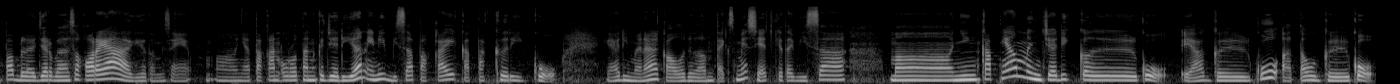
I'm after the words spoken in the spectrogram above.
apa belajar bahasa Korea gitu misalnya menyatakan urutan kejadian ini bisa pakai kata kerigo. Ya di mana kalau dalam text message kita bisa menyingkatnya menjadi gelgo ya gelgo atau gelgo.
